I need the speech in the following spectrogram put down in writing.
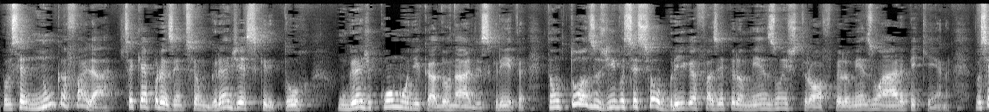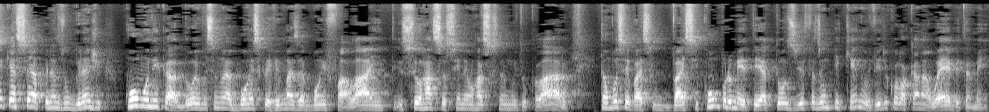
para você nunca falhar. Você quer, por exemplo, ser um grande escritor, um grande comunicador na área de escrita, então todos os dias você se obriga a fazer pelo menos uma estrofe, pelo menos uma área pequena. Você quer ser apenas um grande comunicador e você não é bom em escrever, mas é bom em falar, e o seu raciocínio é um raciocínio muito claro, então você vai, vai se comprometer a todos os dias fazer um pequeno vídeo e colocar na web também,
